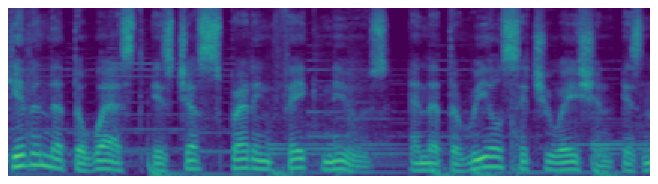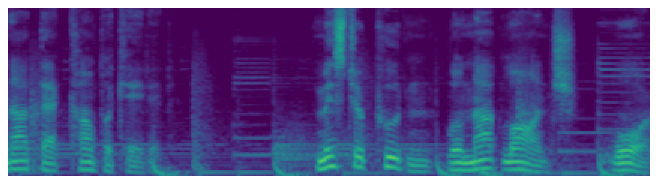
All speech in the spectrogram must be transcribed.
Given that the West is just spreading fake news and that the real situation is not that complicated. Mr. Putin will not launch war.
